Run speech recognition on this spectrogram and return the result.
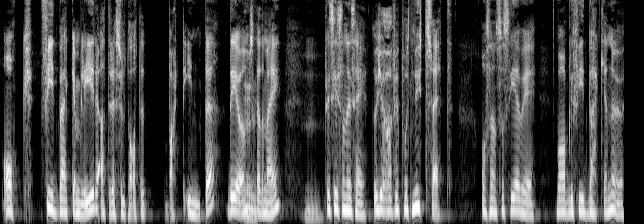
och feedbacken blir att resultatet vart inte det jag mm. önskade mm. mig. Mm. Precis som ni säger, då gör vi på ett nytt sätt. Och sen så ser vi, vad blir feedbacken nu?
